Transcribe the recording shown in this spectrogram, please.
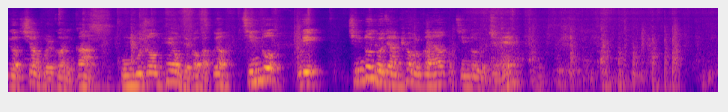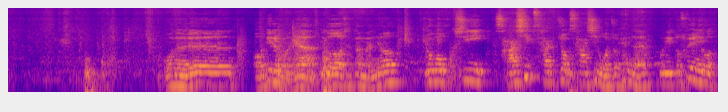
이거 시험 볼 거니까 공부 좀 해오면 될 것 같고요. 진도 우리 진도 교재 한펴 볼까요? 진도 교재. 오늘은 어디를 보냐? 이거 잠깐만요. 요거 혹시 44쪽, 45쪽 했나요? 우리 또 소연이 이거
